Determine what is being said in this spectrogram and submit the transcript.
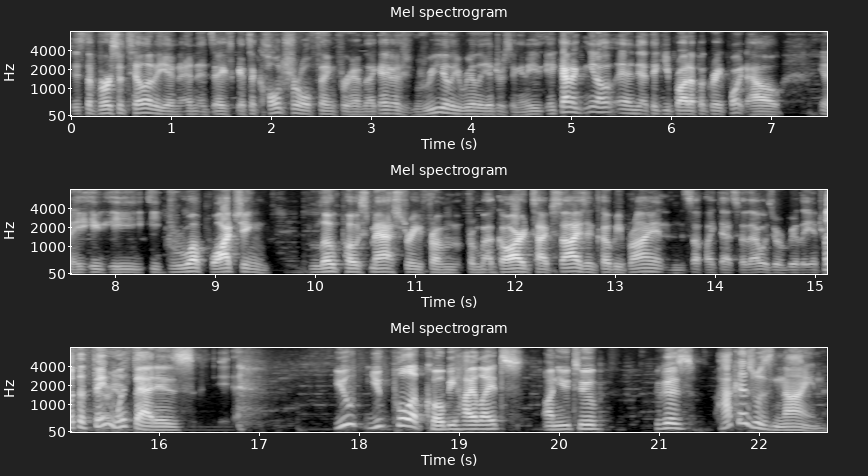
just the versatility and, and it's a, it's a cultural thing for him. Like it was really really interesting, and he, he kind of you know, and I think you brought up a great point how you know he he he grew up watching low post mastery from from a guard type size and Kobe Bryant and stuff like that. So that was a really interesting. But the thing area. with that is, you you pull up Kobe highlights on YouTube because Jaquez was nine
